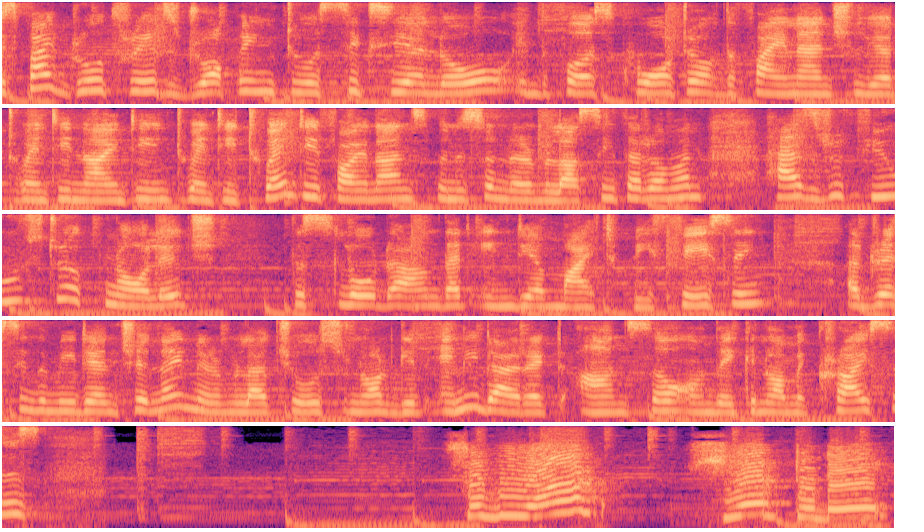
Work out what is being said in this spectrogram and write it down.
Despite growth rates dropping to a six-year low in the first quarter of the financial year 2019-2020, Finance Minister Nirmala Sitharaman has refused to acknowledge the slowdown that India might be facing. Addressing the media in Chennai, Nirmala chose to not give any direct answer on the economic crisis. So we are here today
